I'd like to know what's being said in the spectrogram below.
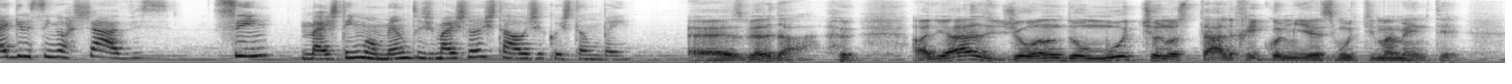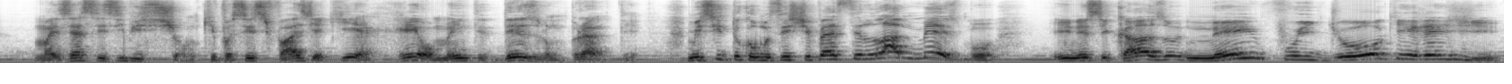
Alegre, Sr. Chaves. Sim, mas tem momentos mais nostálgicos também. É verdade. Aliás, eu ando muito nostálgico mesmo ultimamente. Mas essa exibição que vocês fazem aqui é realmente deslumbrante. Me sinto como se estivesse lá mesmo. E nesse caso, nem fui eu que regi.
